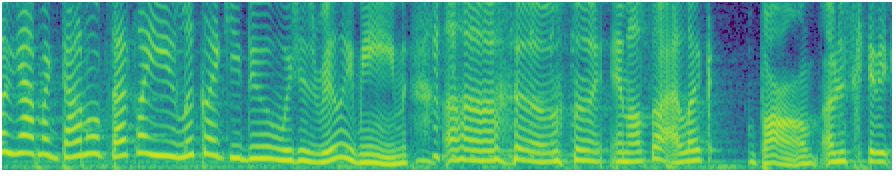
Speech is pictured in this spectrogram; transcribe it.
Oh, yeah, McDonald's, that's why you look like you do, which is really mean. Um, and also, I look bomb. I'm just kidding.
